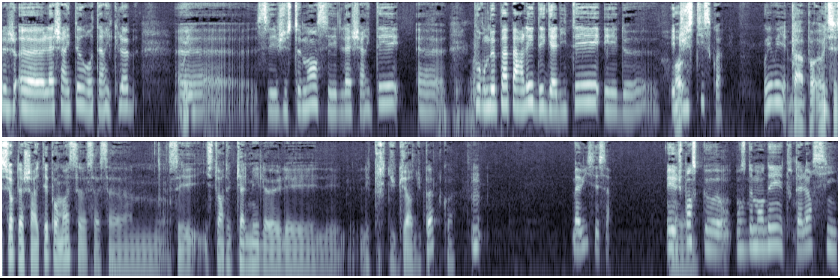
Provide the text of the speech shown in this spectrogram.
Euh, la charité au Rotary Club, euh, c'est justement c'est de la charité euh, pour ne pas parler d'égalité et de et de Oh. justice quoi. Oui, oui. Bah, pour- euh, c'est sûr que la charité, pour moi, ça, ça, ça, hum, c'est histoire de calmer le- les, les, les cris du cœur du peuple, quoi. Bah oui, c'est ça. Et Mais, je pense que on se demandait tout à l'heure si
